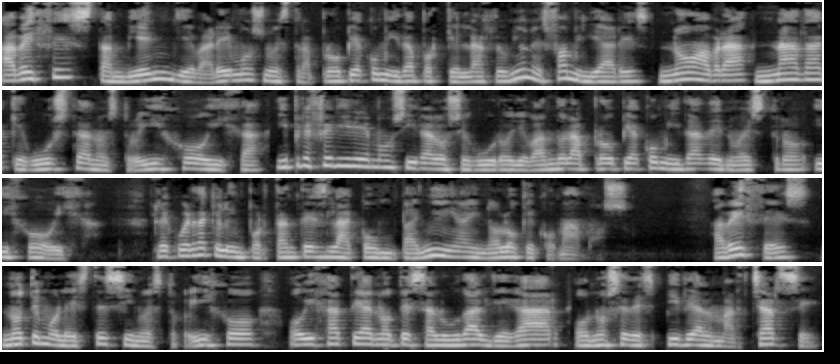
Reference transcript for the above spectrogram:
A veces también llevaremos nuestra propia comida porque en las reuniones familiares no habrá nada que guste a nuestro hijo o hija y preferiremos ir a lo seguro llevando la propia comida de nuestro hijo o hija. Recuerda que lo importante es la compañía y no lo que comamos. A veces no te molestes si nuestro hijo o hija no te saluda al llegar o no se despide al marcharse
